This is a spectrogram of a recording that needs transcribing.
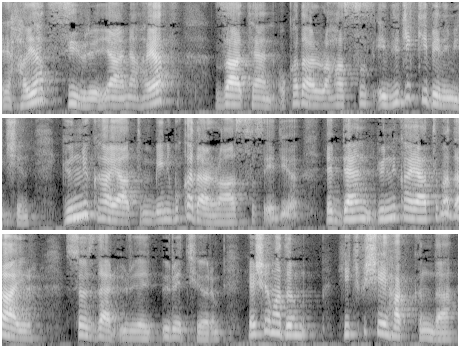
e, hayat sivri yani hayat zaten o kadar rahatsız edici ki benim için. Günlük hayatım beni bu kadar rahatsız ediyor ve ben günlük hayatıma dair sözler üretiyorum. Yaşamadığım hiçbir şey hakkında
